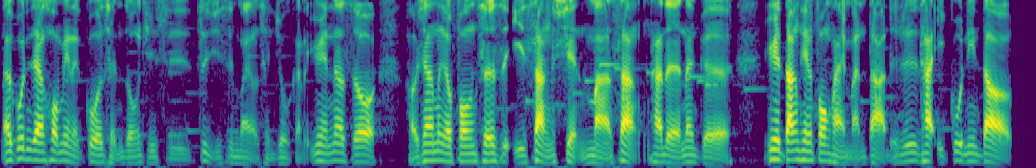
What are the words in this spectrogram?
那固定在后面的过程中，其实自己是蛮有成就感的，因为那时候好像那个风车是一上线，马上它的那个，因为当天风还蛮大的，就是它一固定到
